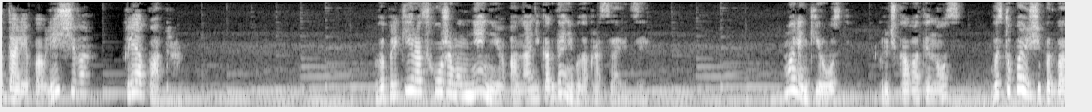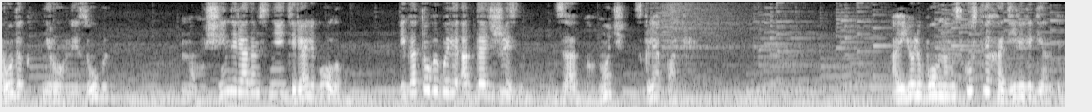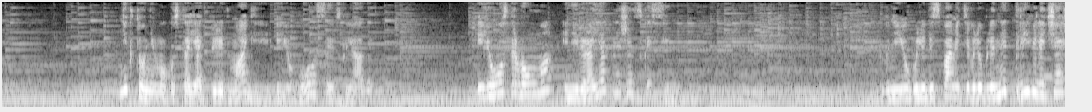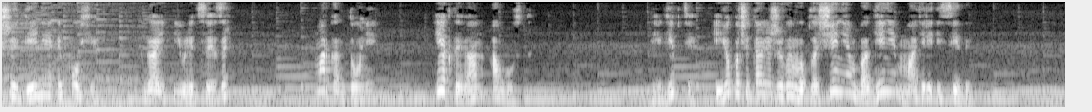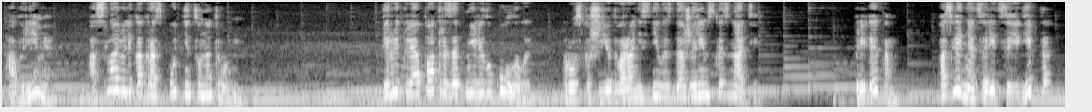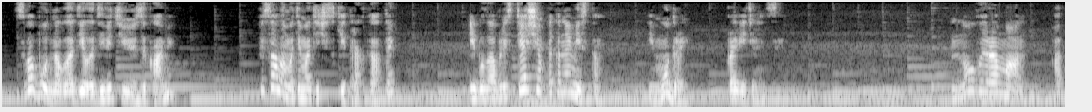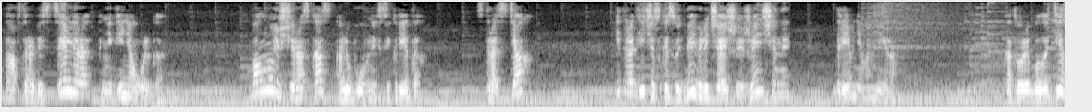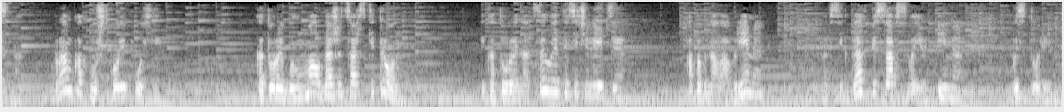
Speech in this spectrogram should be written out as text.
Наталья Павлищева, Клеопатра. Вопреки расхожему мнению, она никогда не была красавицей. Маленький рост, крючковатый нос, выступающий подбородок, неровные зубы. Но мужчины рядом с ней теряли голову и готовы были отдать жизнь за одну ночь с Клеопатрой. О ее любовном искусстве ходили легенды. Никто не мог устоять перед магией ее голоса и взгляда, ее острого ума и невероятной женской силы. В нее были без памяти влюблены три величайших гения эпохи – Гай Юлий Цезарь, Марк Антоний и Октавиан Август. В Египте ее почитали живым воплощением богини матери Исиды, а в Риме ославили как распутницу на троне. Пиры Клеопатры затмили Лукуловы, роскошь ее двора не снилась даже римской знати. При этом последняя царица Египта свободно владела девятью языками, писала математические трактаты и была блестящим экономистом и мудрой правительницей. Новый роман от автора бестселлера «Княгиня Ольга» волнующий рассказ о любовных секретах, страстях и трагической судьбе величайшей женщины древнего мира, которой было тесно в рамках мужской эпохи, которой был мал даже царский трон и которая на целые тысячелетия обогнала время, навсегда вписав свое имя в историю.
